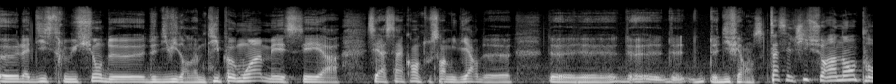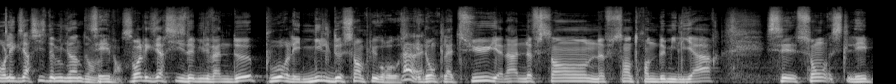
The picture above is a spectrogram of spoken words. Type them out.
euh, la distribution de, dividendes. Un petit peu moins, mais c'est à, à 50 ou 100 milliards de, de, de différence. Ça, c'est le chiffre sur un an pour l'exercice 2022. C'est pour l'exercice 2022 pour les 1200 plus grosses. Ah Et donc là-dessus, il y en a 900, 932 milliards. Ce sont les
